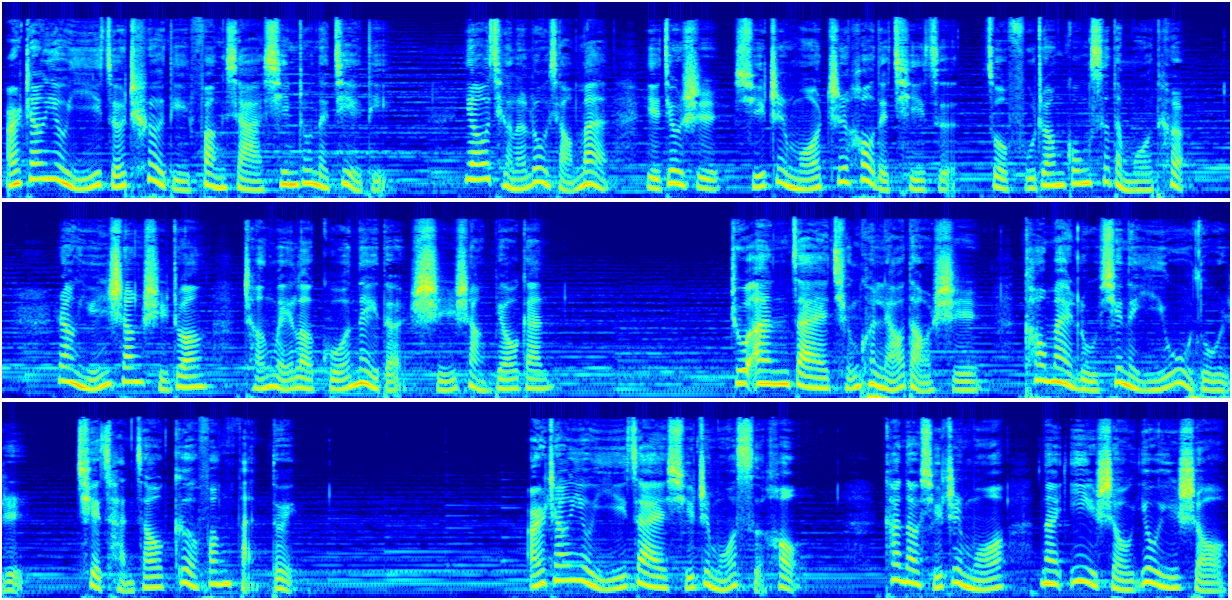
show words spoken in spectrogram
而张幼仪则彻底放下心中的芥蒂，邀请了陆小曼，也就是徐志摩之后的妻子。做服装公司的模特，让云商时装成为了国内的时尚标杆。朱安在穷困潦倒时，靠卖鲁迅的遗物度日，却惨遭各方反对。而张幼仪在徐志摩死后，看到徐志摩那一首又一首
